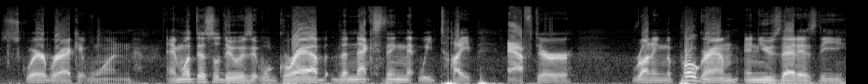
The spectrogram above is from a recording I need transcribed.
square bracket 1. And what this will do is it will grab the next thing that we type after running the program and use that as the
